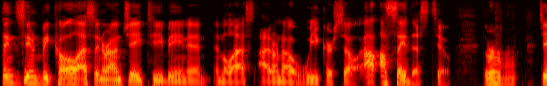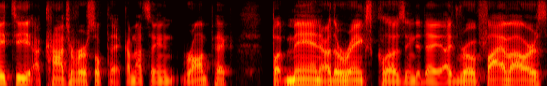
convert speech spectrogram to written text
things seemed to be coalescing around JT being in in the last I don't know week or so. I'll, I'll say this too: the JT a controversial pick. I'm not saying wrong pick, but man, are the ranks closing today? I drove five hours,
